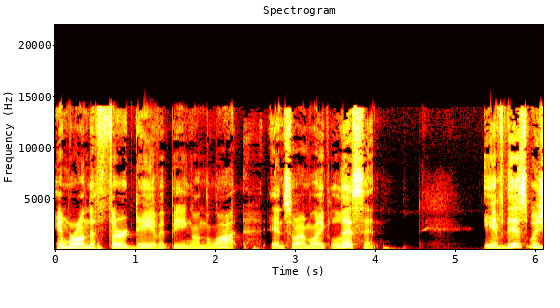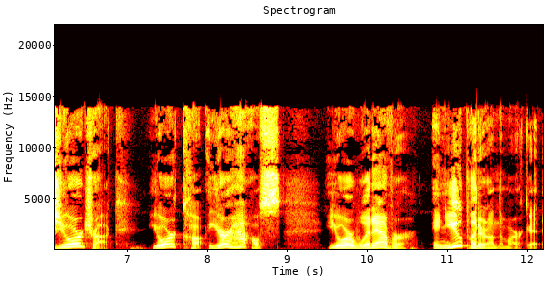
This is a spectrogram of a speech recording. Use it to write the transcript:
and we're on the third day of it being on the lot. And so I'm like, listen, if this was your truck, your car, your house, your whatever, and you put it on the market,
